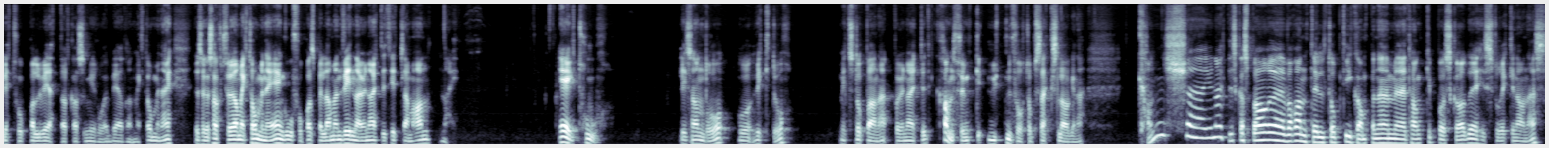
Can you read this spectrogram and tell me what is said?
litt fotball, vet at Casemiro er bedre enn McTominay. Det som jeg har sagt før, McTominay er en god fotballspiller, men vinner United titler med han? Nei. Jeg tror Lisandro og Victor, midtstopperne på United, kan funke utenfor topp seks-lagene. Kanskje United skal spare Varan til topp ti-kampene med tanke på skadehistorikken hans.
